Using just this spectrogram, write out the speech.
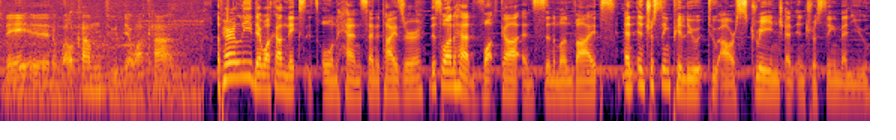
Today in Welcome to Dewakan. Apparently, Dewakan makes its own hand sanitizer. This one had vodka and cinnamon vibes. An interesting prelude to our strange and interesting menu.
